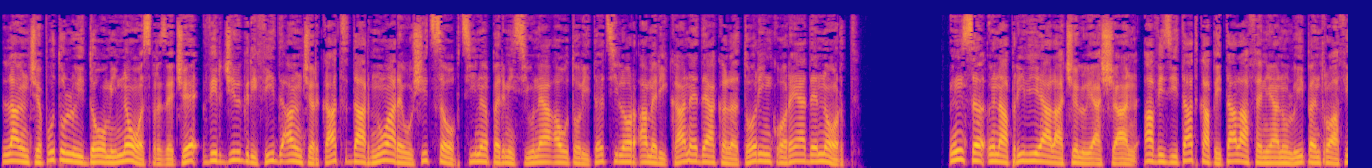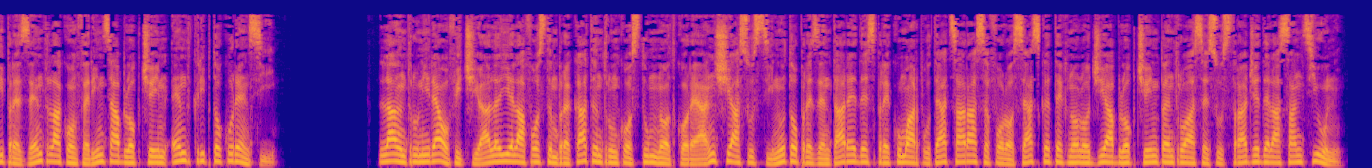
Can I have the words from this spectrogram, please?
La începutul lui 2019, Virgil Griffith a încercat, dar nu a reușit să obțină permisiunea autorităților americane de a călători în Corea de Nord. Însă, în aprilie al acelui an, a vizitat capitala Fenianului pentru a fi prezent la conferința Blockchain and Cryptocurrency. La întrunirea oficială, el a fost îmbrăcat într-un costum nord-corean și a susținut o prezentare despre cum ar putea țara să folosească tehnologia blockchain pentru a se sustrage de la sancțiuni.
